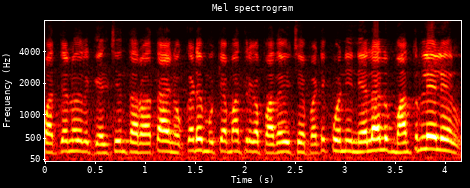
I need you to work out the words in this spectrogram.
పద్దెనిమిదిలో గెలిచిన తర్వాత ఆయన ఒక్కడే ముఖ్యమంత్రిగా పదవి చేపట్టి కొన్ని నెలలు మంత్రులే లేరు.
